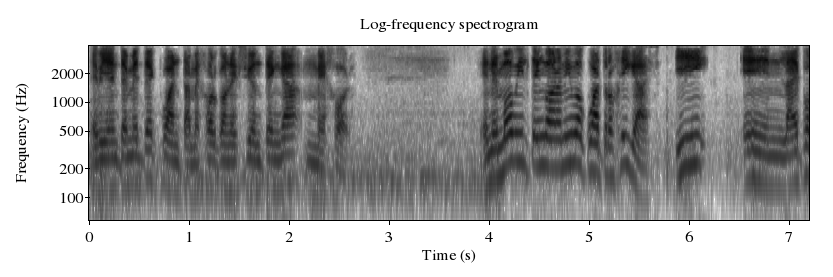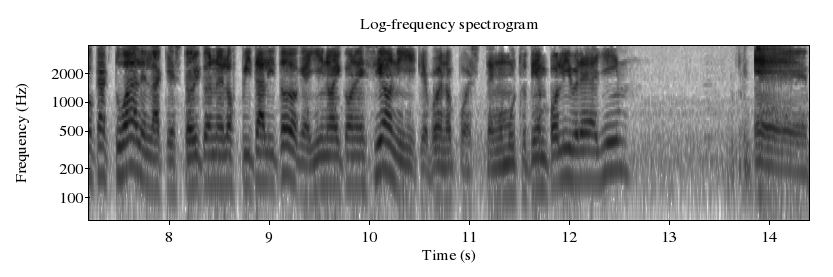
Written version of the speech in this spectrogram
Evidentemente, cuanta mejor conexión tenga, mejor. En el móvil tengo ahora mismo 4 gigas y en la época actual en la que estoy con el hospital y todo, que allí no hay conexión y que bueno, pues tengo mucho tiempo libre allí, eh,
